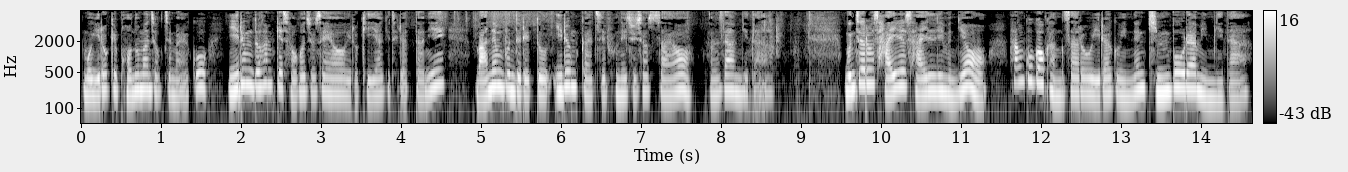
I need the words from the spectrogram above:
뭐, 이렇게 번호만 적지 말고, 이름도 함께 적어주세요. 이렇게 이야기 드렸더니, 많은 분들이 또 이름까지 보내주셨어요. 감사합니다. 문자로 4141님은요, 한국어 강사로 일하고 있는 김보람입니다.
